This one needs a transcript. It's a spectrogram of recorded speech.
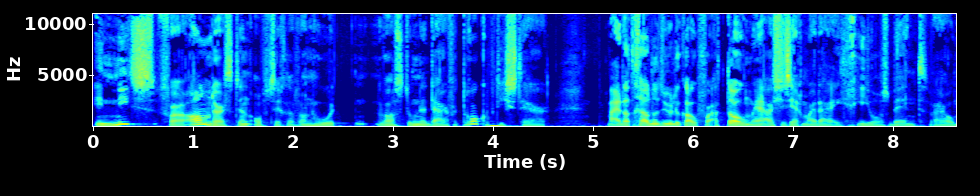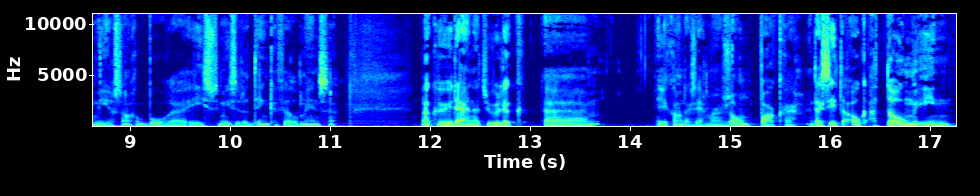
in niets veranderd ten opzichte van hoe het was toen het daar vertrok op die ster. Maar dat geldt natuurlijk ook voor atomen. Hè? Als je zeg maar daar in Chios bent, waar Homerus dan geboren is, tenminste dat denken veel mensen, dan kun je daar natuurlijk, uh, je kan daar zeg maar zand pakken. Daar zitten ook atomen in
